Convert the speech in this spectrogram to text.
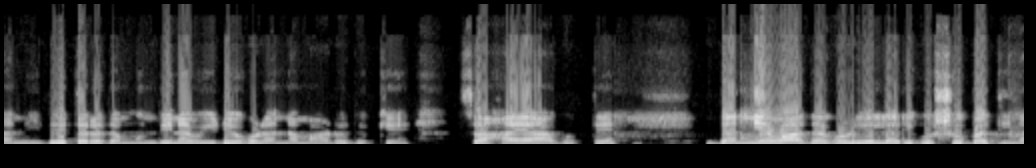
ನಾನು ಇದೇ ಥರದ ಮುಂದಿನ ವಿಡಿಯೋಗಳನ್ನು ಮಾಡೋದಕ್ಕೆ ಸಹಾಯ ಆಗುತ್ತೆ. ಧನ್ಯವಾದಗಳು ಎಲ್ಲರಿಗೂ. ಶುಭ ದಿನ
